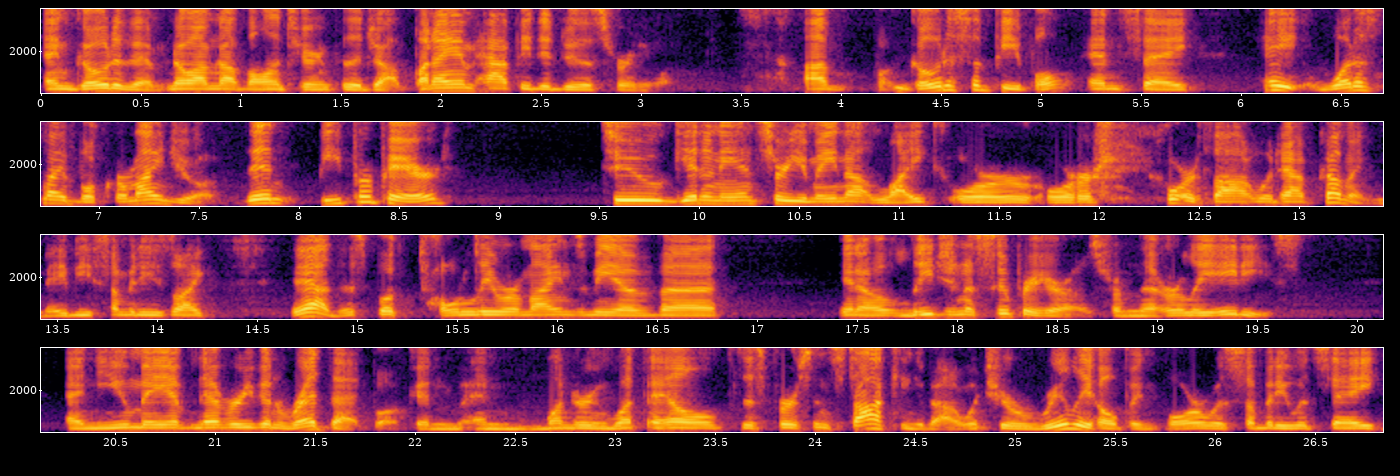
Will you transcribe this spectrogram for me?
and go to them. No, I'm not volunteering for the job, but I am happy to do this for anyone. Um, go to some people and say, hey, what does my book remind you of? Then be prepared to get an answer you may not like or or or thought would have coming. Maybe somebody's like, "Yeah, this book totally reminds me of uh, you know Legion of Superheroes from the early '80s," and you may have never even read that book and and wondering what the hell this person's talking about. What you're really hoping for was somebody would say,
